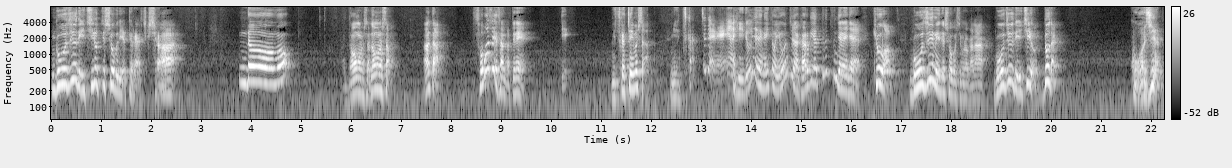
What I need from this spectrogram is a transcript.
50で一両って勝負でやってるやちくしょう。どうも。どうもの人どうもの人。あんたそば生さんだってね。え見つかっちゃいました？見つかっちゃだよね。ひどいじゃないか。いつも40は軽くやってるっつんじゃないか。今日は50名で勝負してもらおうかな。50で1両どうだい？50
